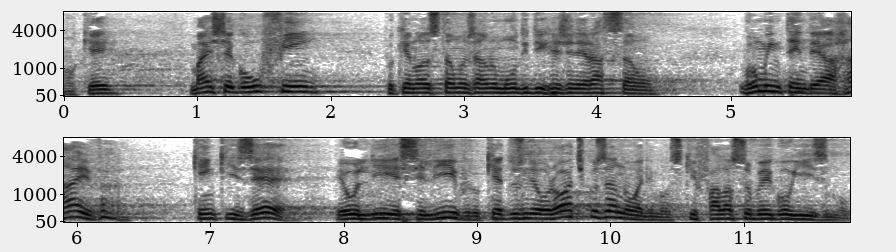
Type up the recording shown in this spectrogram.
Ok? Mas chegou o fim, porque nós estamos já no mundo de regeneração. Vamos entender a raiva? Quem quiser, eu li esse livro que é dos Neuróticos Anônimos, que fala sobre o egoísmo.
